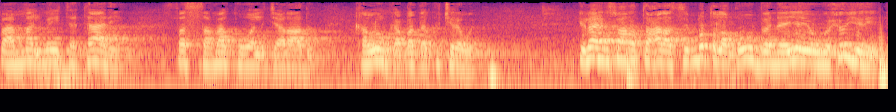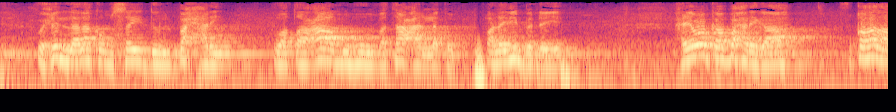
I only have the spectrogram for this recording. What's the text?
Almaytataani faasamaku waljaraadu kalluunka badda ku jira wey ilaahina subxana wa tacaala si mulaqu u baneeyey oo wuxuu yidhi uxilla lakum saydu lbaxri wa طacaamuhu mataacan lakum waa laydiin baneeyey xayawaanka baxriga ah fuqahada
